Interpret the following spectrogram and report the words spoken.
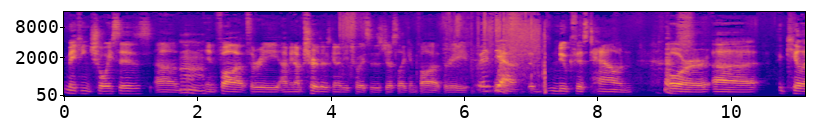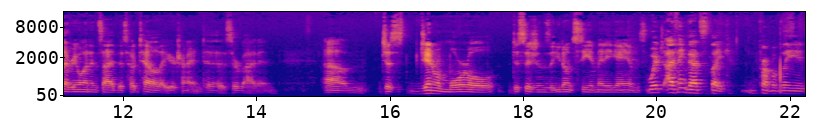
making choices. Um, Mhm. In Fallout Three, I mean, I'm sure there's going to be choices just like in Fallout Three. Yeah. nuke this town or uh, kill everyone inside this hotel that you're trying to survive in. Um, just general moral decisions that you don't see in many games. Which I think that's like probably.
